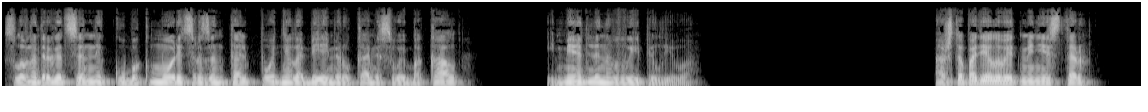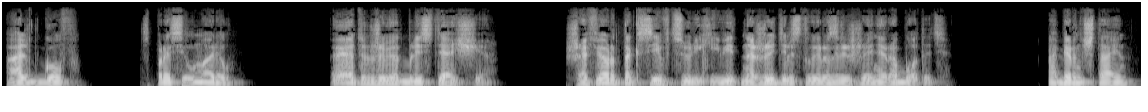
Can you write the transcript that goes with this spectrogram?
словно драгоценный кубок, Морец Розенталь поднял обеими руками свой бокал и медленно выпил его. «А что поделывает министр Альтгоф? спросил Марил. Этот живет блестяще. Шофер такси в Цюрихе, вид на жительство и разрешение работать. А Бернштайн?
